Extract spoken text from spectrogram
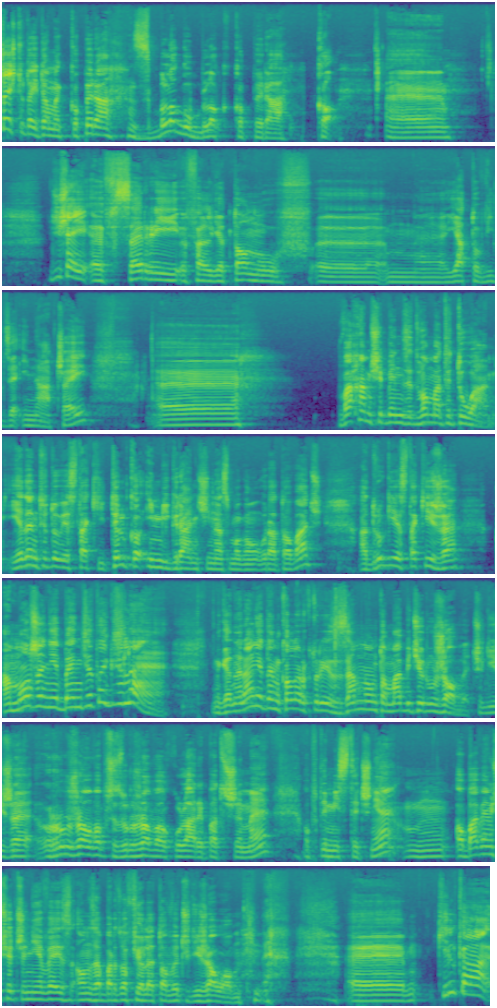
Cześć, tutaj Tomek Kopyra z blogu blogkopyra.com. E, dzisiaj w serii felietonów e, Ja to widzę inaczej. E, waham się między dwoma tytułami. Jeden tytuł jest taki, tylko imigranci nas mogą uratować, a drugi jest taki, że a może nie będzie tak źle. Generalnie ten kolor, który jest za mną, to ma być różowy, czyli że różowo, przez różowe okulary patrzymy optymistycznie. Mm, obawiam się, czy nie jest on za bardzo fioletowy, czyli żałobny. Kilka,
